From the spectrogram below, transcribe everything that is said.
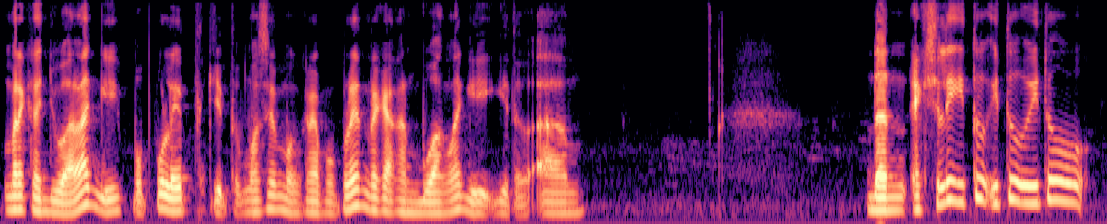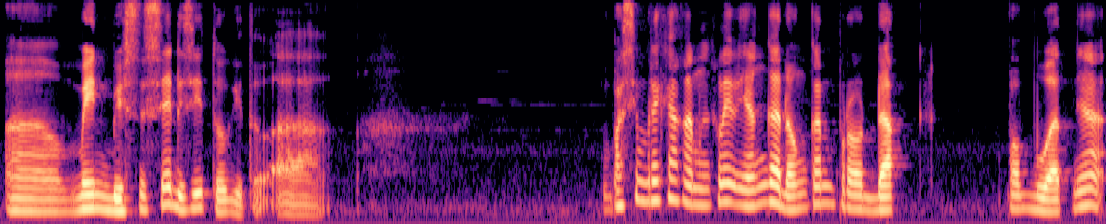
mereka jual lagi populate gitu. Maksudnya mereka populate mereka akan buang lagi gitu. Em, dan actually itu itu itu eh, main bisnisnya di situ gitu. Eh, pasti mereka akan ngeklaim ya enggak dong kan produk pembuatnya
